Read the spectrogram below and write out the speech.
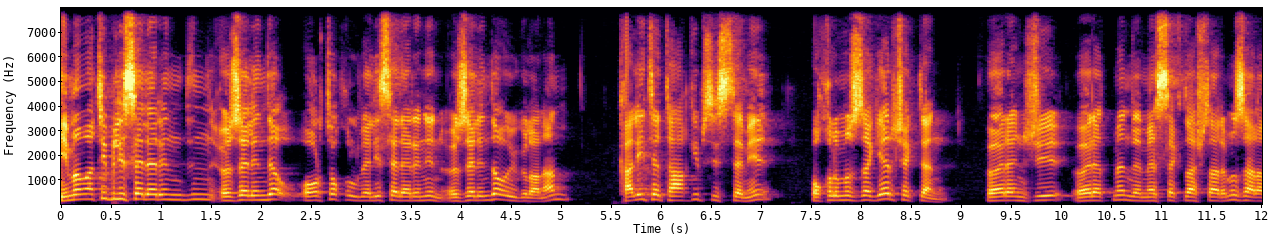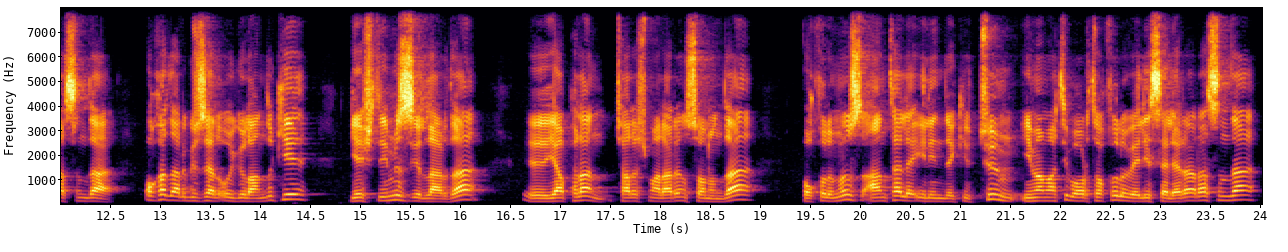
İmam Hatip liselerinin özelinde, ortaokul ve liselerinin özelinde uygulanan kalite takip sistemi okulumuzda gerçekten öğrenci, öğretmen ve meslektaşlarımız arasında o kadar güzel uygulandı ki geçtiğimiz yıllarda e, yapılan çalışmaların sonunda okulumuz Antalya ilindeki tüm İmam Hatip ortaokulu ve liseleri arasında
